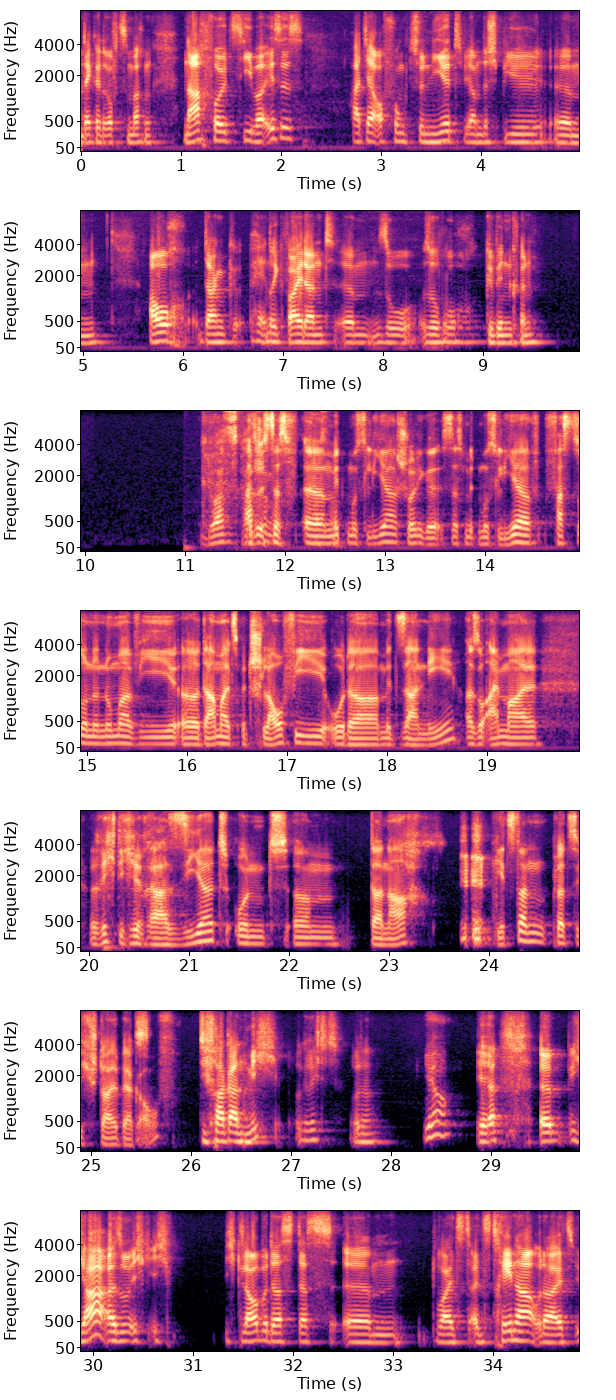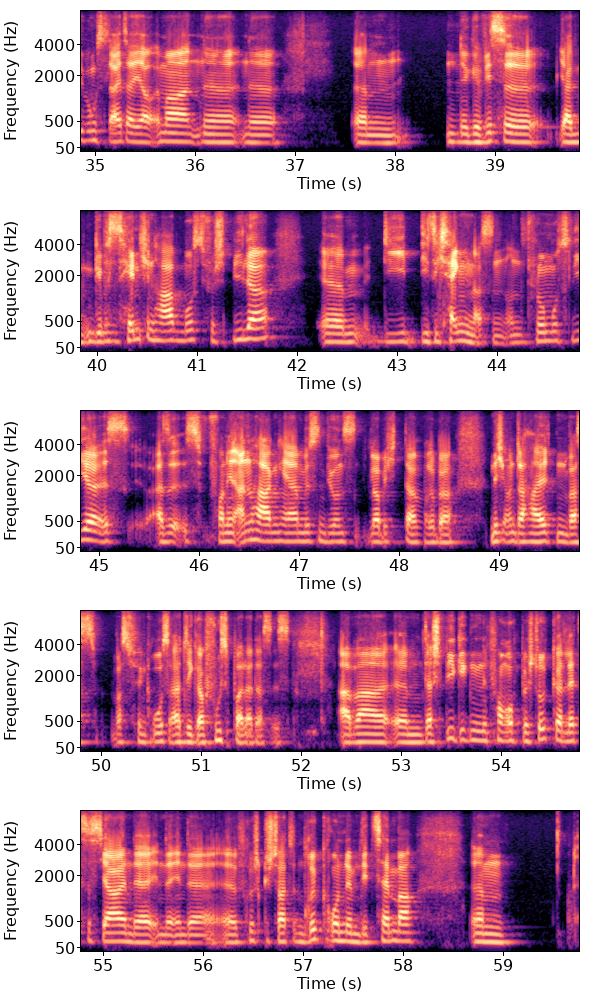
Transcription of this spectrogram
Deckel drauf zu machen, nachvollziehbar ist es, hat ja auch funktioniert. Wir haben das Spiel ähm, auch dank Hendrik Weidand ähm, so, so hoch gewinnen können. Du hast es also ist das äh, mit Muslia, Entschuldige, ist das mit Muslia fast so eine Nummer wie äh, damals mit Schlaufi oder mit Sané? Also einmal richtig rasiert und ähm, danach geht es dann plötzlich steil bergauf? Die Frage an mich gerichtet, oder? Ja. Ja, äh, ja also ich, ich, ich glaube, dass, dass ähm, du als, als Trainer oder als Übungsleiter ja immer eine, eine, ähm, eine gewisse, ja, ein gewisses Händchen haben musst für Spieler, ähm, die, die sich hängen lassen. Und Flo Muslia ist, also ist von den Anhagen her müssen wir uns, glaube ich, darüber nicht unterhalten, was, was für ein großartiger Fußballer das ist. Aber ähm, das Spiel gegen den VfB Stuttgart letztes Jahr in der, in der, in der äh, frisch gestarteten Rückrunde im Dezember, ähm,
